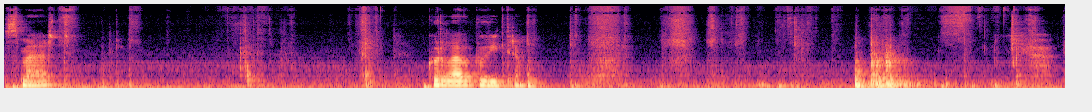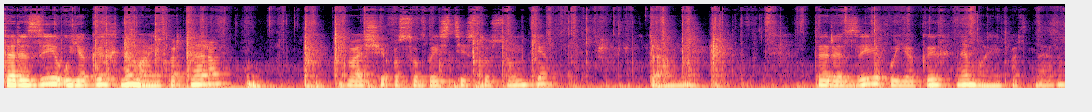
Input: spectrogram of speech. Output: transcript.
смерть, королева повітря. Терези, у яких немає партнера, ваші особисті стосунки в травні. Терези, у яких немає партнера.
